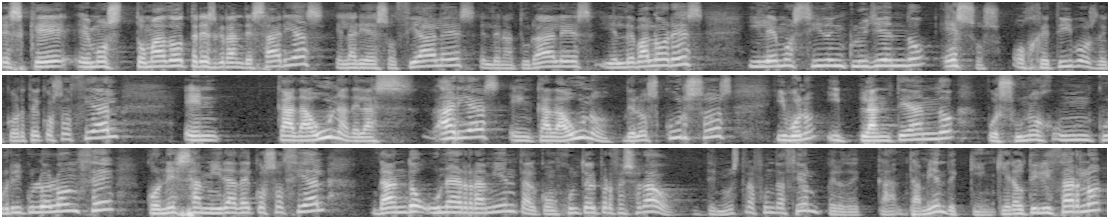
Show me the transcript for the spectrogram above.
es que hemos tomado tres grandes áreas, el área de sociales, el de naturales y el de valores, y le hemos ido incluyendo esos objetivos de corte ecosocial en cada una de las áreas, en cada uno de los cursos y, bueno, y planteando pues, un currículo 11 con esa mirada ecosocial, dando una herramienta al conjunto del profesorado de nuestra fundación, pero también de quien quiera utilizarlo,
